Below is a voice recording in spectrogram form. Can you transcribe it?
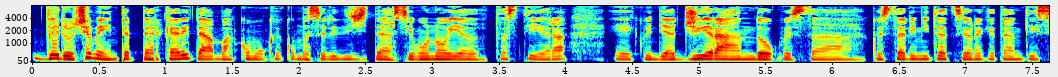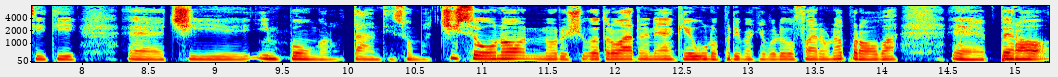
velocemente per carità ma comunque come se li digitassimo noi a tastiera e quindi aggirando questa, questa limitazione che tanti siti eh, ci impongono. Tanti insomma ci sono non riuscivo a trovarne neanche uno prima che volevo fare una prova eh, però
